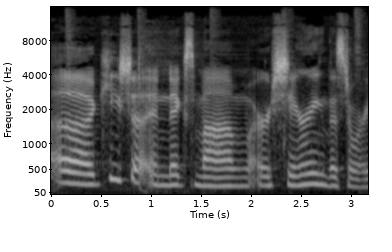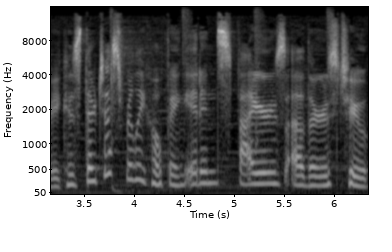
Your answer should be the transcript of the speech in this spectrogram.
Uh, Keisha and Nick's mom are sharing the story because they're just really hoping it inspires others to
